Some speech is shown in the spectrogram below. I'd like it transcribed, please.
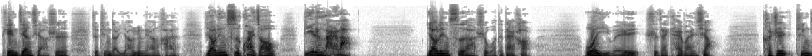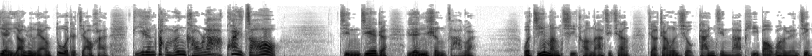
天将晓时，就听到姚运良喊：“幺零四，快走！敌人来了！”幺零四啊，是我的代号。我以为是在开玩笑。可是听见姚运良跺着脚喊：“敌人到门口了，快走！”紧接着人声杂乱，我急忙起床，拿起枪，叫张文秀赶紧拿皮包、望远镜，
